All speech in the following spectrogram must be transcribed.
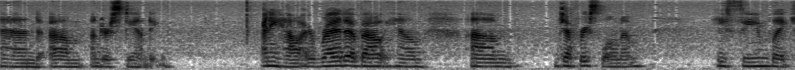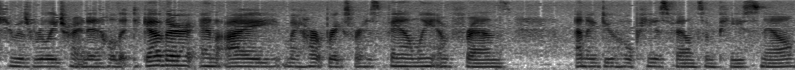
and um, understanding. Anyhow, I read about him, um, Jeffrey Slonim. He seemed like he was really trying to hold it together, and I, my heart breaks for his family and friends, and I do hope he has found some peace now.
